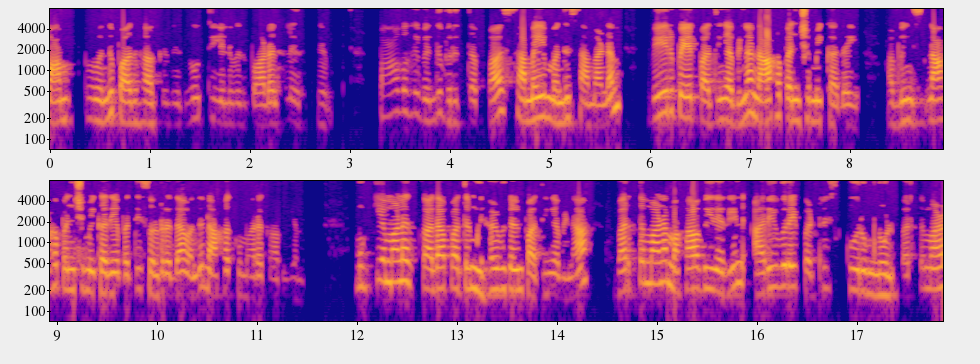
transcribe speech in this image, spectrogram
பாம்பு வந்து பாதுகாக்குது. நூற்றி எழுபது பாடல்கள் இருக்கு. பாவகை வந்து விருத்தப்பா சமயம் வந்து சமணம் வேறு பெயர் பார்த்தீங்க அப்படின்னா நாகபஞ்சமி கதை அப்படின்னு நாகபஞ்சமி கதையை பற்றி சொல்றதா வந்து நாககுமார காவியம். முக்கியமான கதாபாத்திரம் நிகழ்வுகள்னு பார்த்தீங்க அப்படின்னா வர்த்தமான மகாவீரரின் அறிவுரை பற்றி கூறும் நூல். வர்த்தமான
